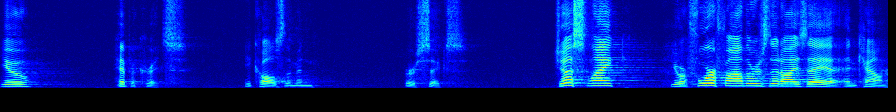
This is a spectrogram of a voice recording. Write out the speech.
You hypocrites, he calls them in verse 6. Just like your forefathers that Isaiah encountered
